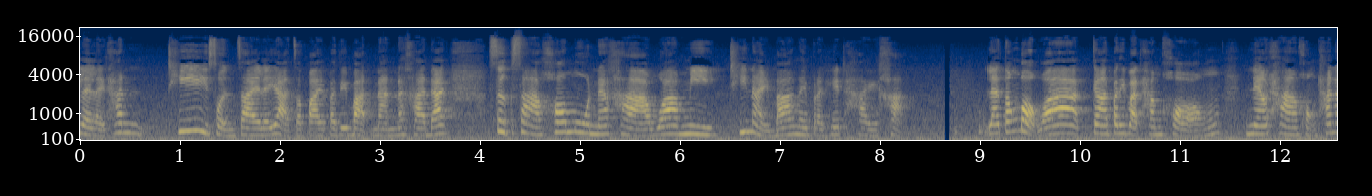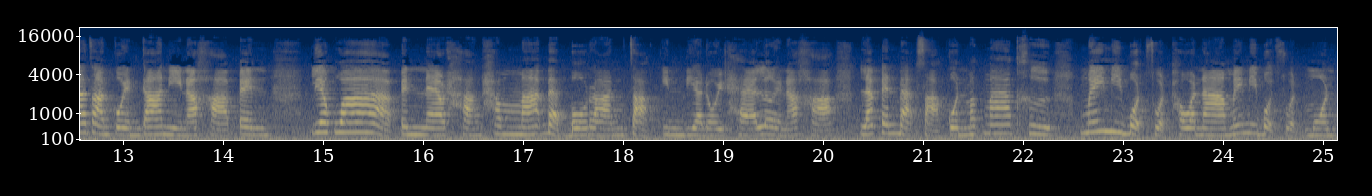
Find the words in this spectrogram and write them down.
หลาย ๆ ท่านที่สนใจและอยากจะไปปฏิบัตินั้นนะคะ ได้ศึกษาข้อมูลนะคะว่ามีที่ไหนบ้างในประเทศไทยค่ะ และต้องบอกว่าการปฏิบัติธรรมของแนวทางของท่านอาจารย์โกเอนกานี้นะคะ เป็นเรียกว่าเป็นแนวทางธรรมะแบบโบราณจากอินเดียโดยแท้เลยนะคะ และเป็นแบบสากลมากๆ คือ ไม่มีบทสวดภาวนา ไม่มีบทสวดมนต์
